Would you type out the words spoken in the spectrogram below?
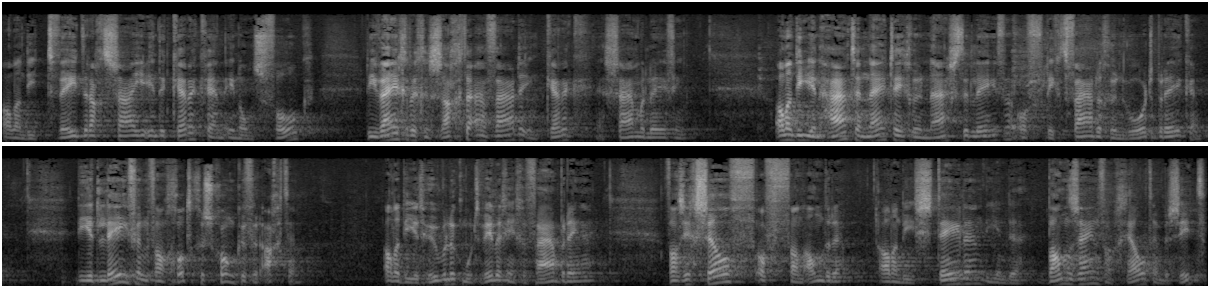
Allen die tweedracht zaaien in de kerk en in ons volk. Die weigeren gezag te aanvaarden in kerk en samenleving. Allen die in haat en nijd tegen hun naaste leven of lichtvaardig hun woord breken. Die het leven van God geschonken verachten. Allen die het huwelijk moedwillig in gevaar brengen. Van zichzelf of van anderen. Allen die stelen, die in de ban zijn van geld en bezit.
